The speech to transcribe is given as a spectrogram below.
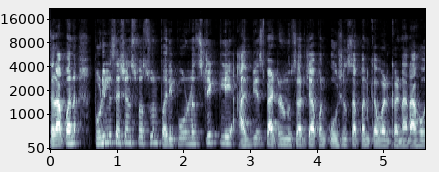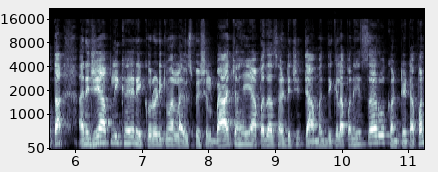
तर आपण पुढील सेशन्सपासून परिपूर्ण स्ट्रिक्टली आय बी एस पॅटर्ननुसारचे आपण क्वेश्चन्स आपण कव्हर करणार आहोत. आणि जे आपली काही रेकॉर्डेड किंवा लाईव्ह स्पेशल बॅच आहे या पदासाठीची त्यामध्ये देखील आपण हे सर्व कंटेंट आपण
